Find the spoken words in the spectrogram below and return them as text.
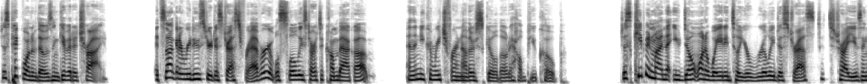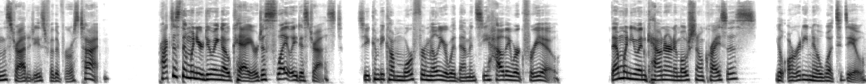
Just pick one of those and give it a try. It's not going to reduce your distress forever. It will slowly start to come back up. And then you can reach for another skill, though, to help you cope. Just keep in mind that you don't want to wait until you're really distressed to try using the strategies for the first time. Practice them when you're doing okay or just slightly distressed so you can become more familiar with them and see how they work for you. Then, when you encounter an emotional crisis, you'll already know what to do.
